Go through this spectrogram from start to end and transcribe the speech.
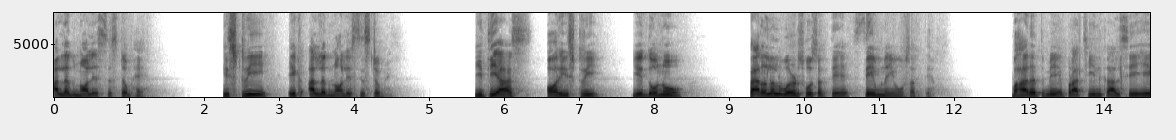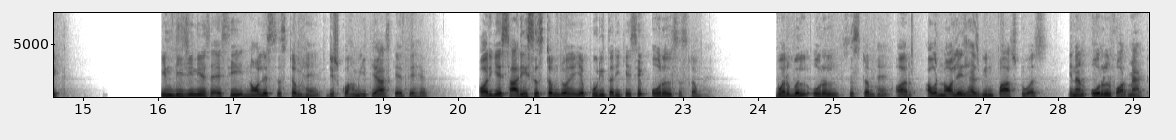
अलग नॉलेज सिस्टम है। हिस्ट्री एक अलग नॉलेज सिस्टम है। इतिहास और हिस्ट्री ये दोनों पैरेलल वर्ड्स हो सकते हैं सेम नहीं हो सकते। भारत में प्राचीन काल से एक इंडिजीनियस ऐसी नॉलेज सिस्टम है जिसको हम इतिहास कहते हैं और ये सारी सिस्टम जो है ये पूरी तरीके से ओरल सिस्टम है। वर्बल ओरल सिस्टम है और our knowledge has been pass to us in an oral format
